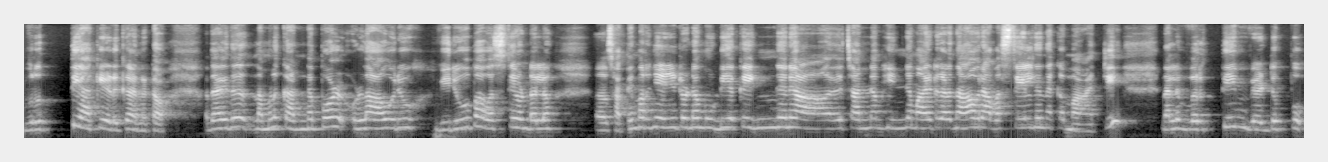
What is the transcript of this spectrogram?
വൃത്തിയാക്കി എടുക്കുകയാണ് കേട്ടോ അതായത് നമ്മൾ കണ്ടപ്പോൾ ഉള്ള ആ ഒരു വിരൂപ അവസ്ഥയുണ്ടല്ലോ സത്യം പറഞ്ഞു കഴിഞ്ഞിട്ടുണ്ടെങ്കിൽ മുടിയൊക്കെ ഇങ്ങനെ ചന്നം ഭിന്നമായിട്ട് കിടന്ന ആ ഒരു അവസ്ഥയിൽ നിന്നൊക്കെ മാറ്റി നല്ല വൃത്തിയും വെടുപ്പും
